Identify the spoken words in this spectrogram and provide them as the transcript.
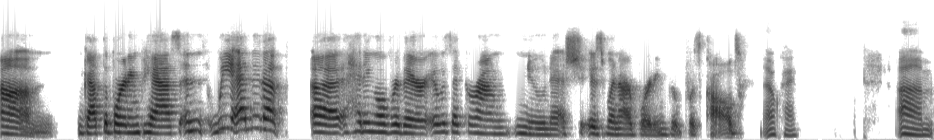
Um got the boarding pass and we ended up uh heading over there. It was like around noonish is when our boarding group was called. Okay. Um,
